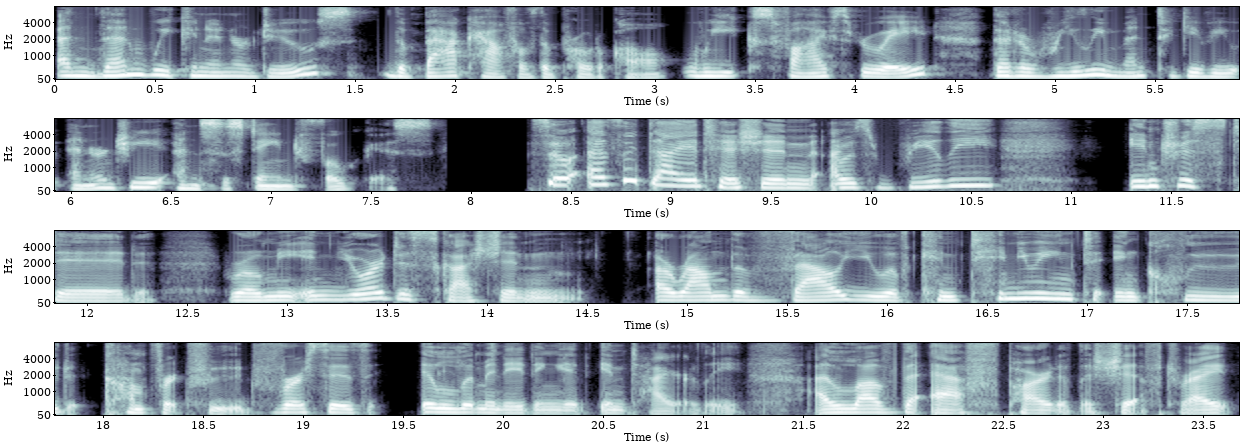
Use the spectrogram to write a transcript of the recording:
And then we can introduce the back half of the protocol, weeks five through eight, that are really meant to give you energy and sustained focus. So, as a dietitian, I was really interested, Romie, in your discussion around the value of continuing to include comfort food versus eliminating it entirely. I love the F part of the shift, right?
